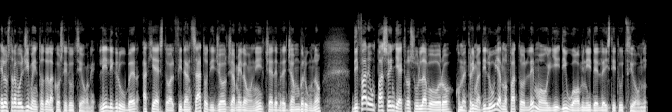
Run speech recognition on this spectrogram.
e lo stravolgimento della Costituzione. Lilly Gruber ha chiesto al fidanzato di Giorgia Meloni, il celebre Gian Bruno, di fare un passo indietro sul lavoro, come prima di lui hanno fatto le mogli di uomini delle istituzioni.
